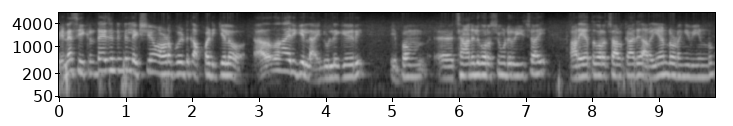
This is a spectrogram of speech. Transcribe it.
പിന്നെ സീക്രട്ട് ഏജന്റിന്റെ ലക്ഷ്യം അവിടെ പോയിട്ട് കപ്പടിക്കലോ അതൊന്നും ആയിരിക്കില്ല. അതിന്റെ ഉള്ളിൽ കയറി ഇപ്പം ചാനൽ കുറച്ചും കൂടി റീച്ചായി അറിയാത്ത കുറച്ച് ആൾക്കാർ അറിയാൻ തുടങ്ങി വീണ്ടും.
